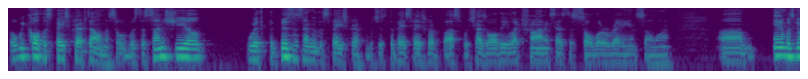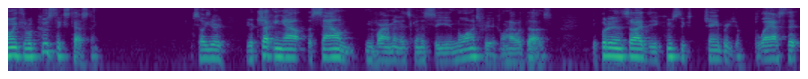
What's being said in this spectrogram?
what we call the spacecraft element. So it was the sun shield with the business end of the spacecraft, which is the base spacecraft bus, which has all the electronics, has the solar array, and so on. Um, and it was going through acoustics testing. So you're you're checking out the sound environment it's going to see in the launch vehicle and how it does. You put it inside the acoustics chamber, you blast it.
